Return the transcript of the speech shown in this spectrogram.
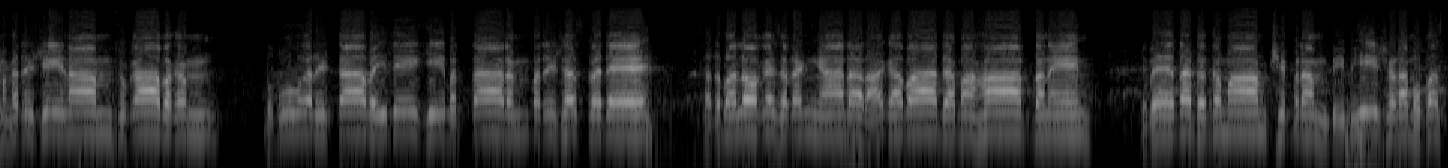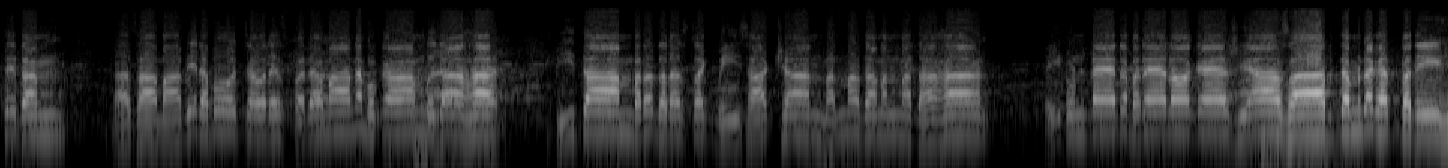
महर्षीणां सुखावहं बभूवरिष्टा वैदेही परिषस्वरे सर्वलोकशरण्यार राघवाद महात्मने। निवेदतमां क्षिप्रं विभीषणमुपस्थितं तासामाभिरभूचौरस्पदमानमुखाम्बुजाः पीताम्बरधरस्रग्भिः साक्षान् मन्मथमन्मथः। वैकुण्ठेतपरे लोके श्रिया सार्धं रगत्पतिः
